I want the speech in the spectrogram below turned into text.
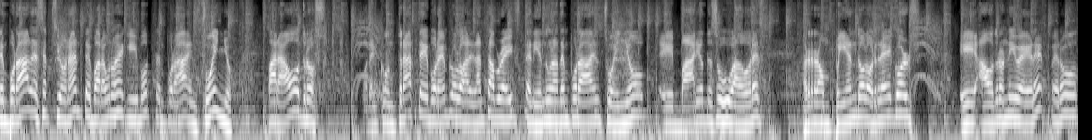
Temporada decepcionante para unos equipos, temporada en sueño para otros. Por el contraste, por ejemplo, los Atlanta Braves teniendo una temporada en sueño, eh, varios de sus jugadores rompiendo los récords eh, a otros niveles, pero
